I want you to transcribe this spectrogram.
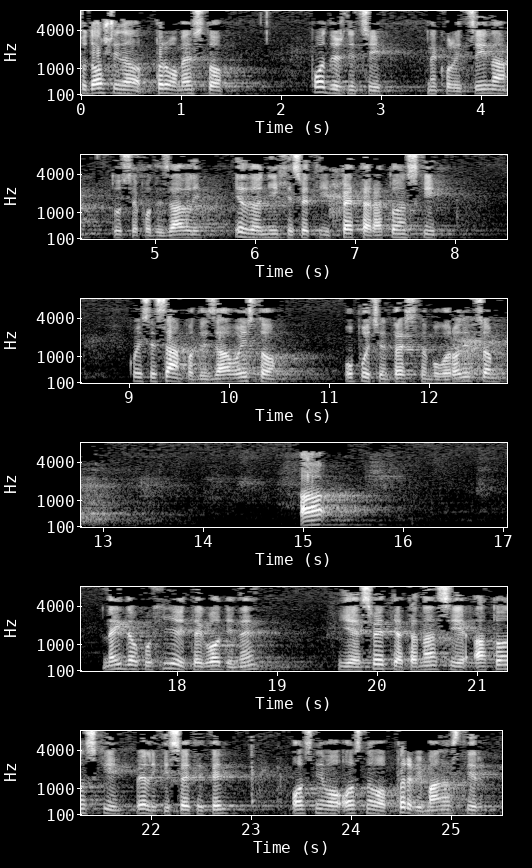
su došli na prvo mesto podvežnici nekolicina, tu se podizavali. Jedan od njih je sveti Petar Atonski, koji se sam podizavao, isto upućen presvetnom bogorodicom, a negde oko hiljadite godine je sveti Atanasije Atonski, veliki svetitelj, osnivao, osnovao prvi manastir,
